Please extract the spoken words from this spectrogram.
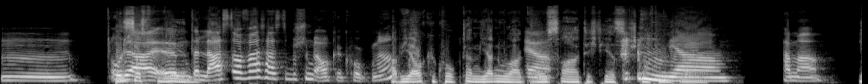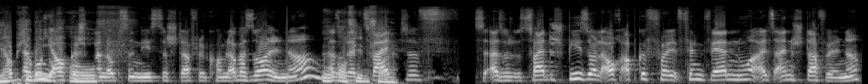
Mhm. Oder ähm, The Last of Us hast du bestimmt auch geguckt, ne? Habe ich auch geguckt, am Januar Ja. großartig, die erste Staffel. ja. Hammer. Die habe ich Da aber bin ich auch gespannt, ob es eine nächste Staffel kommt. Aber soll, ne? Äh, Also auf der jeden Fall. zweite, F- also das zweite Spiel soll auch abgefilmt werden, nur als eine Staffel, ne?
